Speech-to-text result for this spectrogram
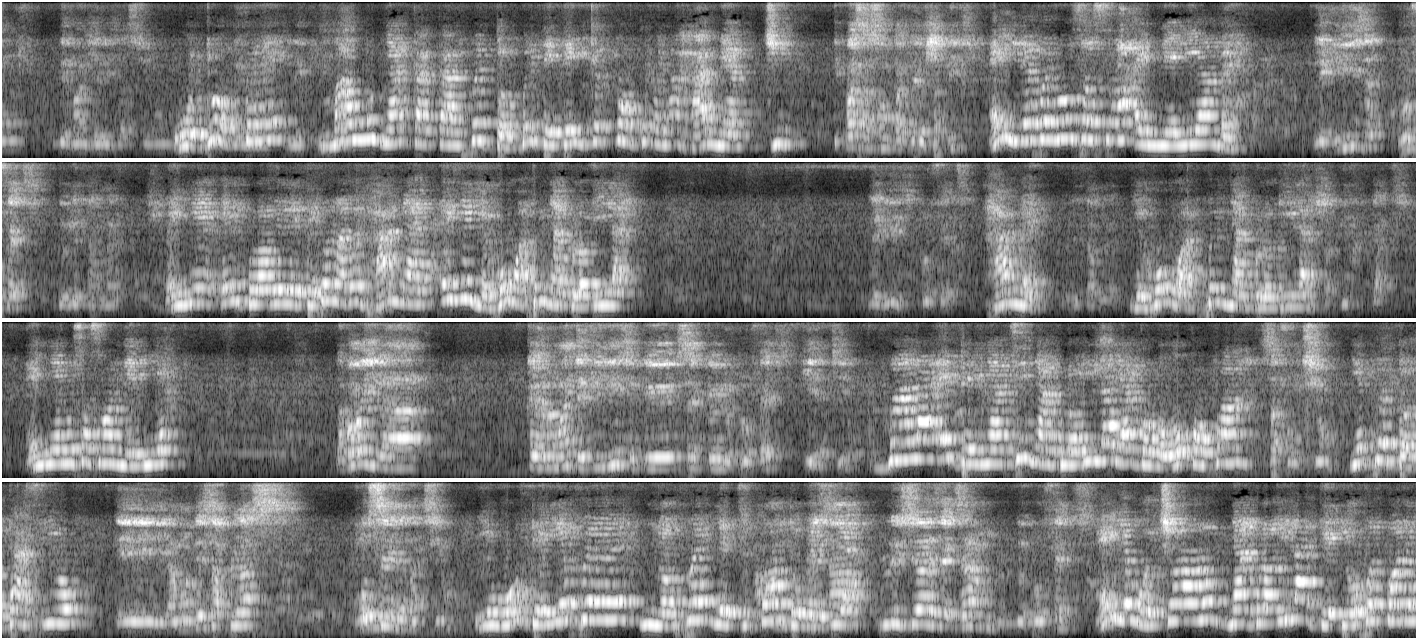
d'évangélisation wòɖo de kpe l'Église. mawu nyakaka ƒe dɔgbedede yi ke kpɔ ŋkume na hamea dzi Il passe à son quatrième chapitre. L'Église prophète de l'Éternel. L'Église prophète yehowa ƒe nyagblɔɖila Chapitre 4. enye nusɔsrɔ̃ nelia D'abord, il a clairement défini ce que c'est que le prophète, qui est-il, sa fonction Et il a monté sa place au sein dukɔ dome Il a plusieurs exemples de prophètes.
